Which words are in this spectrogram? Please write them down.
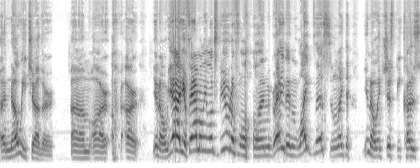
uh, know each other um, are are you know yeah your family looks beautiful and great and like this and like that you know it's just because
